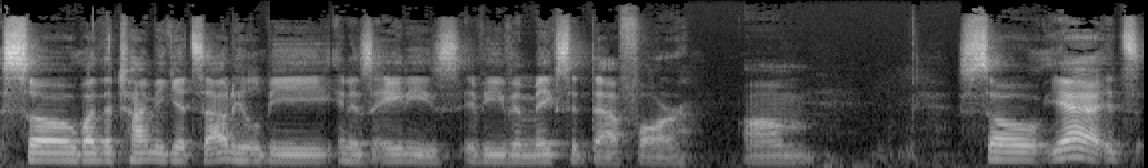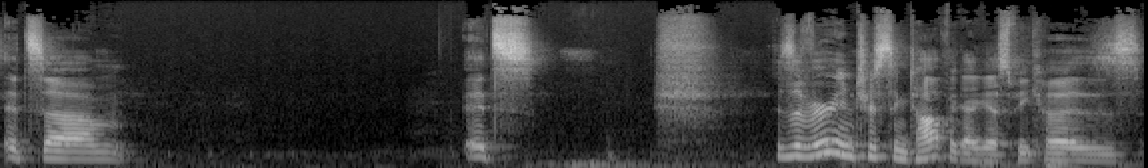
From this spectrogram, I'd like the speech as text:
So by the time he gets out, he'll be in his 80s if he even makes it that far. Um, so yeah, it's it's um, it's it's a very interesting topic, I guess, because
